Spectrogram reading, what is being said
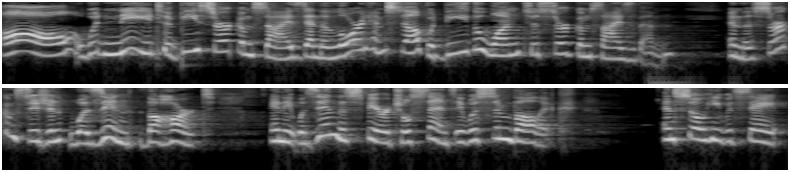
all would need to be circumcised, and the Lord Himself would be the one to circumcise them. And the circumcision was in the heart, and it was in the spiritual sense, it was symbolic. And so he would say,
